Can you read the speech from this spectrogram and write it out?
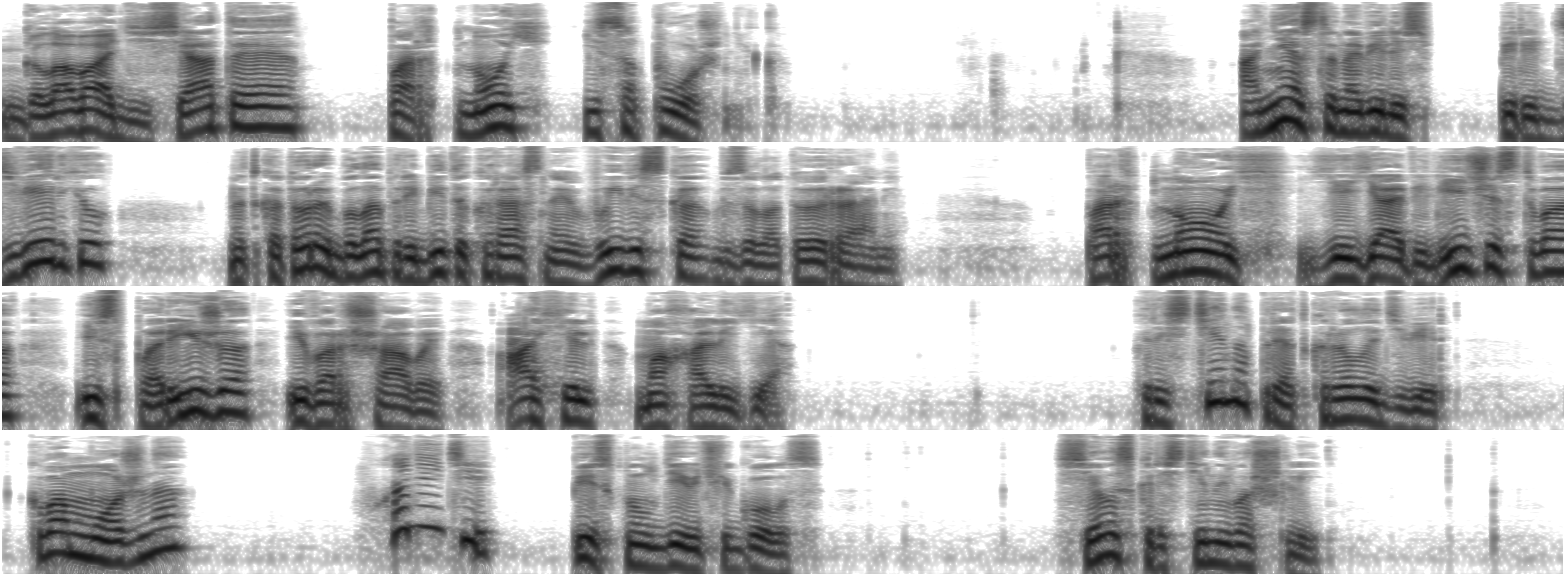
Глава десятая. Портной и сапожник. Они остановились перед дверью, над которой была прибита красная вывеска в золотой раме. «Портной Ея Величество из Парижа и Варшавы, Ахель Махалье». Кристина приоткрыла дверь. «К вам можно?» «Входите!» — пискнул девичий голос. Сева с Кристиной вошли.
